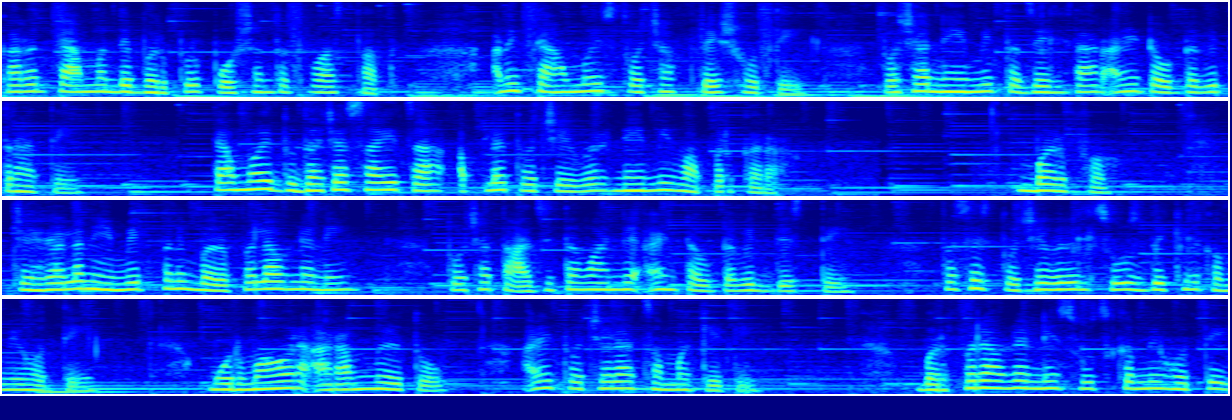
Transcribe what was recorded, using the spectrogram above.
कारण त्यामध्ये भरपूर पोषण तत्व असतात आणि त्यामुळेच त्वचा फ्रेश होते. त्वचा नेहमी तजेलदार आणि टवटवीत राहते. त्यामुळे दुधाच्या साईचा आपल्या त्वचेवर नेहमी वापर करा. बर्फ. चेहऱ्याला नियमितपणे बर्फ लावल्याने त्वचा ताजीतवाने आणि टवटवीत दिसते. तसेच त्वचेवरील सूज देखील कमी होते. मुरमावर आराम मिळतो आणि त्वचेला चमक येते. बर्फ लावल्याने सूज कमी होते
